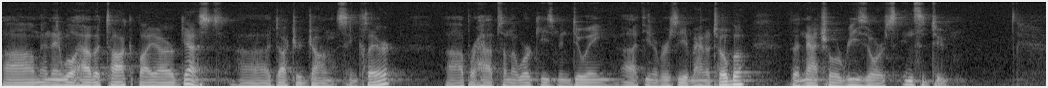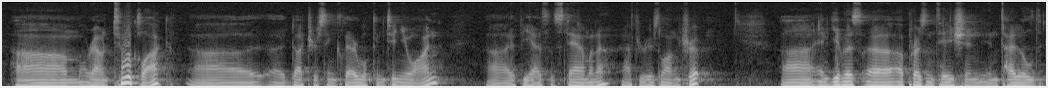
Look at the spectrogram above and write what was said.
Um, and then we'll have a talk by our guest, uh, Dr. John Sinclair, uh, perhaps on the work he's been doing at the University of Manitoba, the Natural Resource Institute. Um, around 2 o'clock, uh, uh, Dr. Sinclair will continue on, uh, if he has the stamina after his long trip, and give us a, a presentation entitled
